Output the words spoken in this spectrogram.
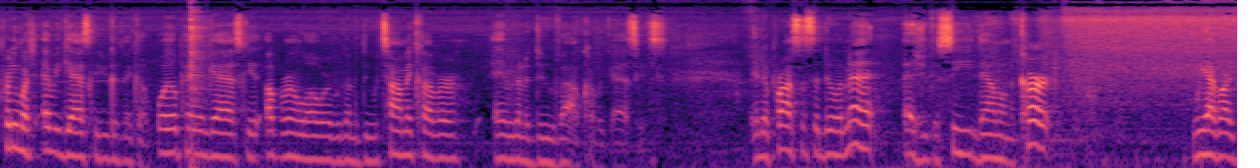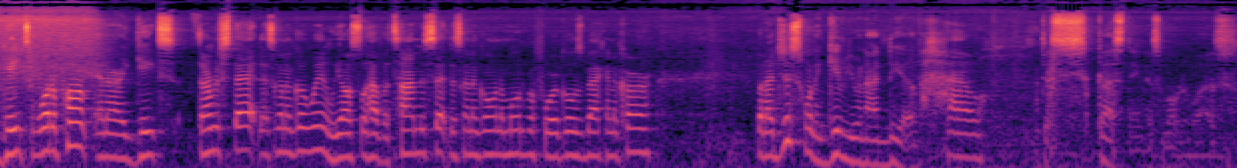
pretty much every gasket you can think of. Oil pan gasket, upper and lower. We're going to do timing cover, and we're going to do valve cover gaskets. In the process of doing that, as you can see down on the cart, we have our Gates water pump and our Gates thermostat that's going to go in. We also have a timer set that's going to go in the motor before it goes back in the car. But I just want to give you an idea of how disgusting this motor was.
